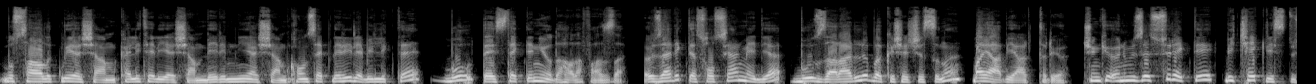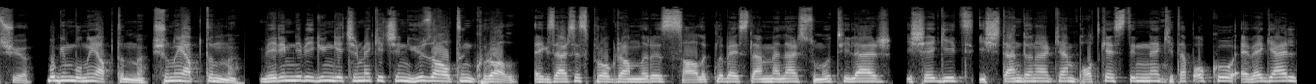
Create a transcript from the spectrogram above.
Bu sağlıklı yaşam, kaliteli yaşam, verimli yaşam konseptleriyle birlikte bu destekleniyor daha da fazla. Özellikle sosyal medya bu zararlı bakış açısını bayağı bir arttırıyor. Çünkü önümüze sürekli bir checklist düşüyor. Bugün bunu yaptın mı? Şunu yaptın mı? Verimli bir gün geçirmek için 100 altın kural, egzersiz programları, sağlıklı beslenmeler, smoothie'ler, işe git, işten dönerken podcast dinle, kitap oku, eve gel,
